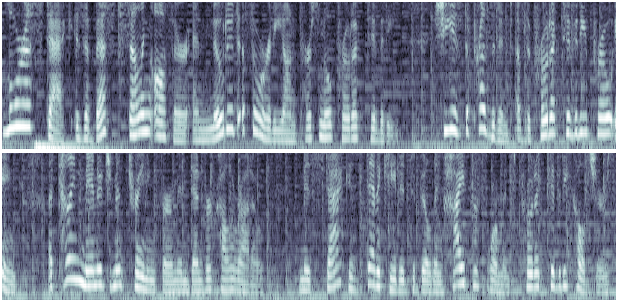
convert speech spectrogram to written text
Laura Stack is a best selling author and noted authority on personal productivity. She is the president of the Productivity Pro Inc., a time management training firm in Denver, Colorado. Ms. Stack is dedicated to building high performance productivity cultures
